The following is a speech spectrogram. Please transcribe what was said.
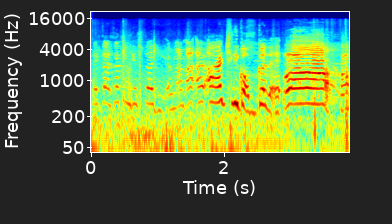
Hey guys, I can get sturdy. Um, I, I, I actually got good at it. Ah!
